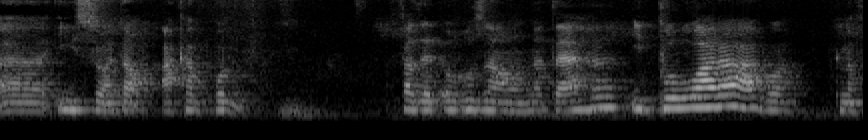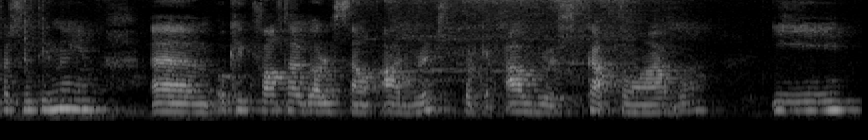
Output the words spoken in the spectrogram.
Uh, isso então acaba por fazer erosão na terra e poluir a água, que não faz sentido nenhum. Um, o que é que falta agora são árvores, porque árvores captam água e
